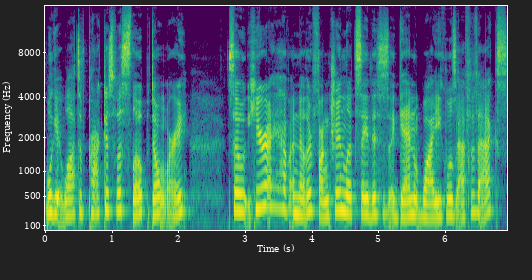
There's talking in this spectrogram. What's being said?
We'll get lots of practice with slope, don't worry. So here I have another function. Let's say this is again y equals f of x.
